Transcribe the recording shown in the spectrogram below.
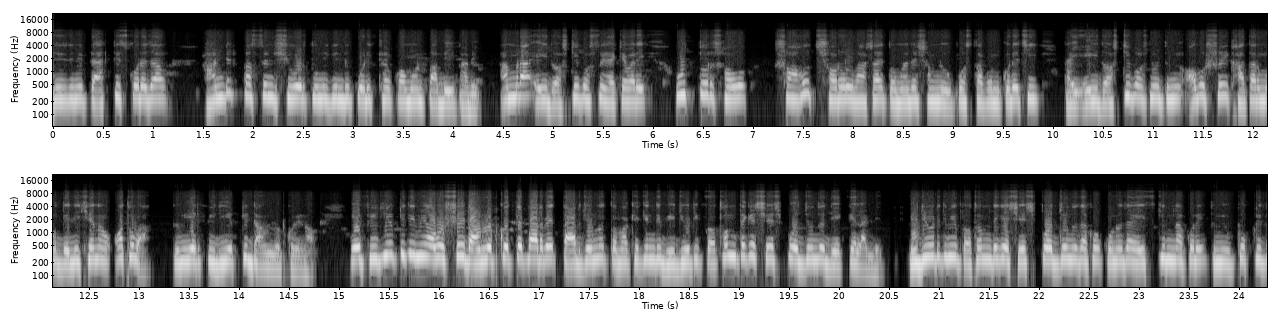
যদি তুমি প্র্যাকটিস করে যাও হান্ড্রেড পার্সেন্ট শিওর তুমি কিন্তু পরীক্ষার কমন পাবেই পাবে। আমরা এই দশটি প্রশ্ন একেবারে উত্তর সহ সহজ, সরল ভাষায় তোমাদের সামনে উপস্থাপন করেছি। তাই এই দশটি প্রশ্ন তুমি অবশ্যই খাতার মধ্যে লিখে নাও অথবা তুমি এর পিডিএফটি ডাউনলোড করে নাও। এই পিডিএফটি তুমি অবশ্যই ডাউনলোড করতে পারবে, তার জন্য তোমাকে কিন্তু ভিডিওটি প্রথম থেকে শেষ পর্যন্ত দেখতে লাগবে। ভিডিওটি তুমি প্রথম থেকে শেষ পর্যন্ত দেখো, কোনো জায়গায় স্কিপ না করে তুমি উপকৃত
